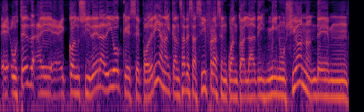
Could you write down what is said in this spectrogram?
eh, ¿usted eh, eh, considera, digo, que se podrían alcanzar esas cifras en cuanto a la disminución de, mm,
